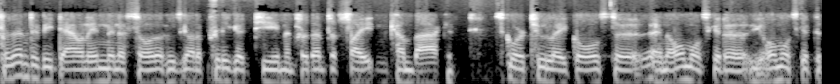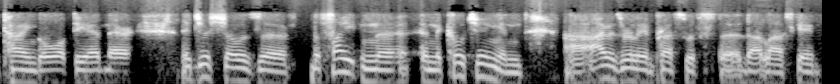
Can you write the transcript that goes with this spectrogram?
for them to be down in Minnesota, who's got a pretty good team, and for them to fight and come back and score two late goals to and almost get a you almost get the tying goal at the end there, it just shows uh, the fight and the and the coaching, and uh, I was really impressed with uh, that last game.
